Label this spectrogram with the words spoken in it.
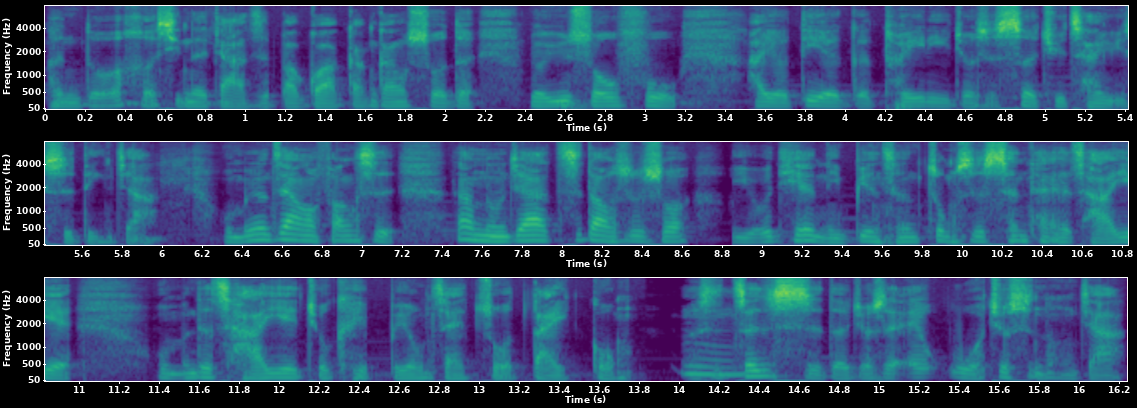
很多核心的价值，包括刚刚说的流域收复，还有第二个推力就是社区参与式定价。我们用这样的方式让农家知道，是说有一天你变成重视生态的茶叶，我们的茶叶就可以不用再做代工。而是真实的，就是哎，我就是农家。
